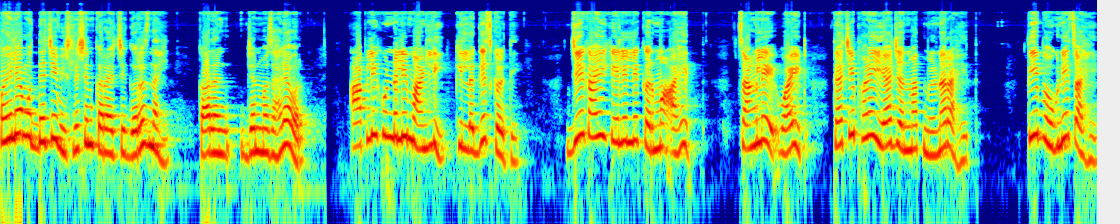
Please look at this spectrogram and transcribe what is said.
पहिल्या मुद्द्याचे विश्लेषण करायची गरज नाही कारण जन्म झाल्यावर आपली कुंडली मांडली की लगेच कळते. जे काही केलेले कर्म आहेत चांगले वाईट त्याची फळे या जन्मात मिळणार आहेत. ती भोगणीच आहे.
